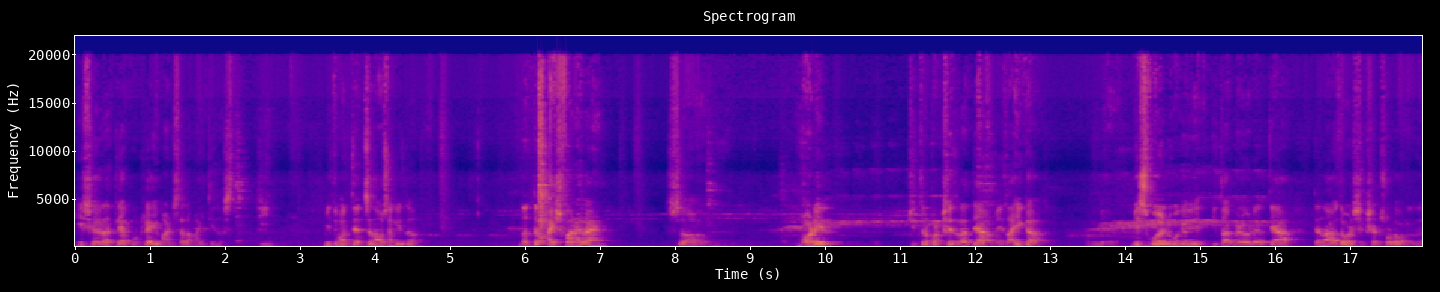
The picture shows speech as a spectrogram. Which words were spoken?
की शहरातल्या कुठल्याही माणसाला माहिती नसते. ही. मी तुम्हाला त्यांचं नाव सांगितलं. नंतर ऐश्वर्या राय स मॉडेल चित्रपट क्षेत्रातल्या म्हणजे नायिका मिस वर्ल्ड वगैरे किताब मिळवलेल्या त्या त्यांना अर्धवट शिक्षण सोडावं लागलं.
